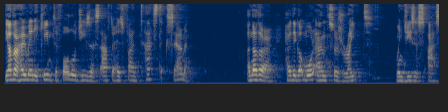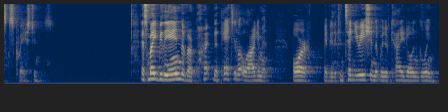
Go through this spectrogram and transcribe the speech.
The other, how many came to follow Jesus after his fantastic sermon. Another, how they got more answers right when Jesus asks questions. This might be the end of our, the petty little argument, or maybe the continuation that would have carried on going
